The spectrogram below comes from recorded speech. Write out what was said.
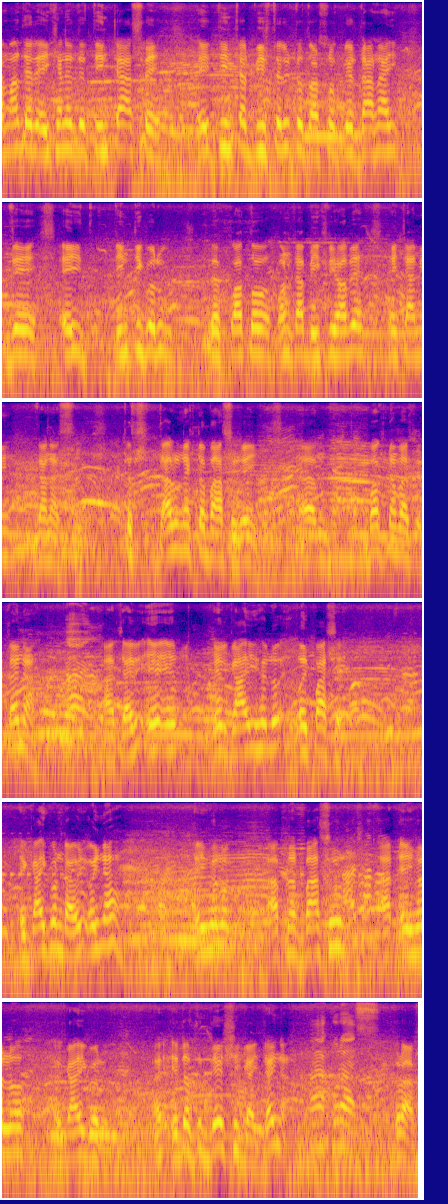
আমাদের এইখানে যে তিনটা আছে এই তিনটার বিস্তারিত দর্শকদের জানাই যে এই তিনটি গরু কত কোনটা বিক্রি হবে এটা আমি জানাচ্ছি। তো দারুণ একটা বাসুর এই বকনা বাসুর তাই না? হ্যাঁ। আচ্ছা এর- গাই হলো ওই পাশে। এই গাই কোনটা? ওই ওই না? এই হলো আপনার বাসুর আর এই হলো গাই গরু। এটা তো দেশি গাই তাই না? হ্যাঁ কোরাস। ক্রাস।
